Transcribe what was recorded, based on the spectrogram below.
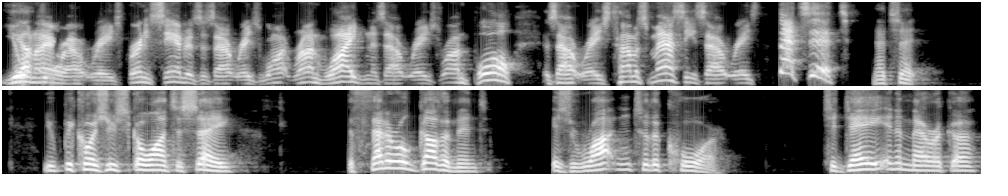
You and I are outraged. Bernie Sanders is outraged. Ron Wyden is outraged. Ron Paul is outraged. Thomas Massie is outraged. That's it. That's it. You because you go on to say the federal government is rotten to the core. Today in America,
